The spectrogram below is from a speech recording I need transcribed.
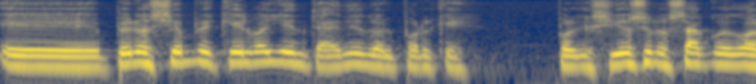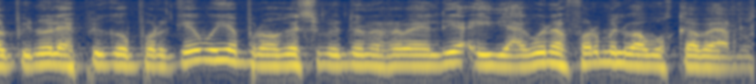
eh, pero siempre que él vaya entendiendo el porqué. Porque si yo se lo saco de golpe y no le explico por qué, voy a provocar simplemente una rebeldía y de alguna forma él va a buscar verlo.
